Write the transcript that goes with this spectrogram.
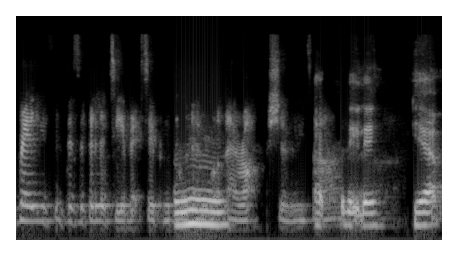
raise the visibility of it so people know what Mm. their options are Absolutely. Yeah.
